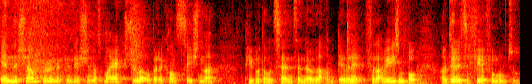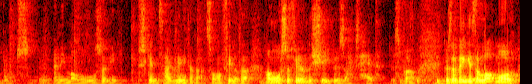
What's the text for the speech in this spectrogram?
in the shampoo and the condition. That's my extra little bit of consultation that people don't tend to know that I'm doing it for that reason, but I'm doing it to feel for lumps and bumps, any moles, any skin tags, anything like that. So I'm feeling for that. I'm also feeling the shape of Zach's head as well, because I think it's a lot more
